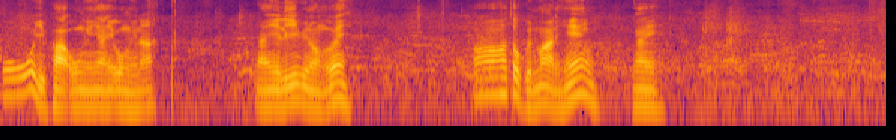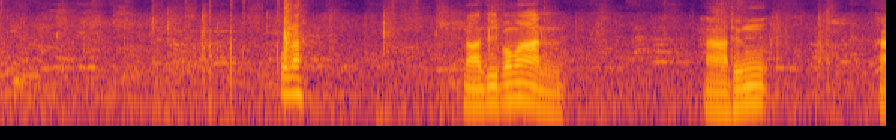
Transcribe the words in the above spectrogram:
โอ้ย พระองค์ใหญ่ๆองค์นี่นะใหญ่ลีพี่น้องเอ้ยอ๋อตกขึ้นมานี่แฮงใหญ่พุ่นะนาที่ประมาณหาถึงหา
